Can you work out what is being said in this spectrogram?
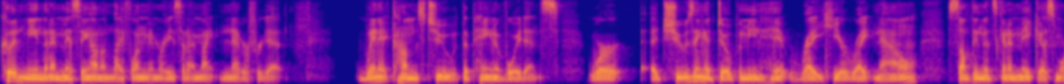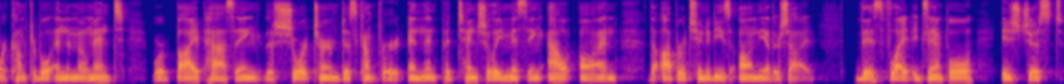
could mean that I'm missing out on lifelong memories that I might never forget. When it comes to the pain avoidance, we're Uh, choosing a dopamine hit right here, right now, something that's going to make us more comfortable in the moment, we're bypassing the short term discomfort and then potentially missing out on the opportunities on the other side. This flight example is just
